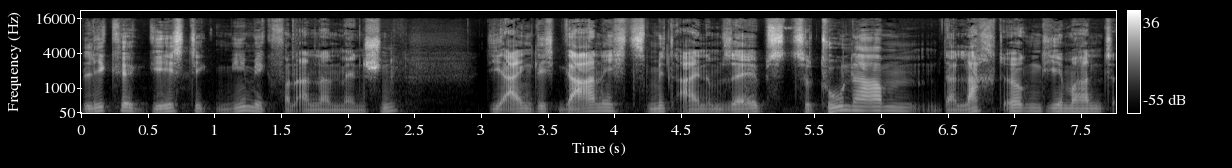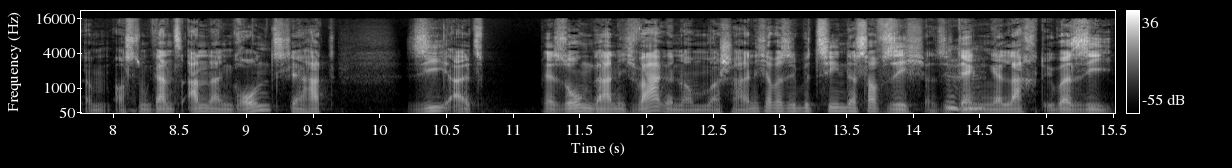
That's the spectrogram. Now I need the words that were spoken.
Blicke, Gestik, Mimik von anderen Menschen die eigentlich gar nichts mit einem selbst zu tun haben. Da lacht irgendjemand ähm, aus einem ganz anderen Grund. Der hat sie als Person gar nicht wahrgenommen wahrscheinlich, aber sie beziehen das auf sich und sie mhm. denken, er lacht über sie.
